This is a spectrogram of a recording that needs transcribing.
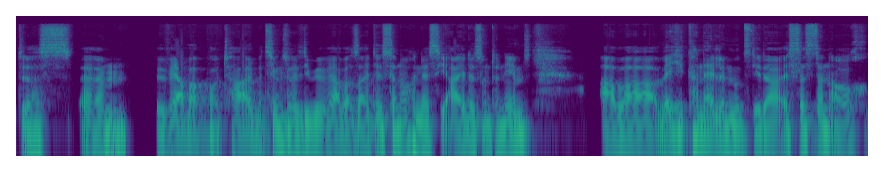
das ähm, Bewerberportal beziehungsweise die Bewerberseite ist dann auch in der CI des Unternehmens. Aber welche Kanäle nutzt ihr da? Ist das dann auch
